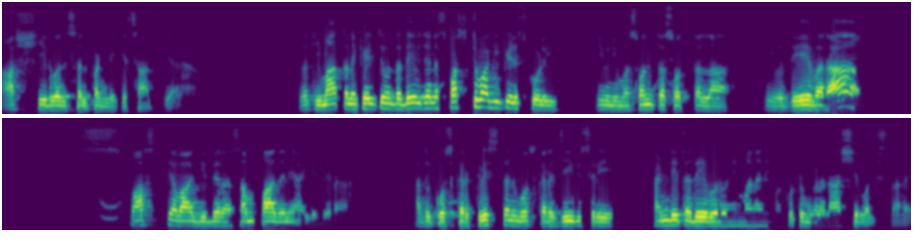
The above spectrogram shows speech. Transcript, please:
ಆಶೀರ್ವದಿಸಲ್ಪಡಲಿಕ್ಕೆ ಸಾಧ್ಯ. ಇವತ್ತು ಈ ಮಾತನ್ನು ಕೇಳ್ತೀವಂತ ದೇವಜನ ಸ್ಪಷ್ಟವಾಗಿ ಕೇಳಿಸ್ಕೊಳ್ಳಿ. ನೀವು ನಿಮ್ಮ ಸ್ವಂತ ಸ್ವತ್ತಲ್ಲ ನೀವು ದೇವರ ಸ್ವಾಸ್ಥ್ಯವಾಗಿದ್ದೀರ, ಸಂಪಾದನೆ ಆಗಿದ್ದೀರ? ಅದಕ್ಕೋಸ್ಕರ ಕ್ರಿಸ್ತನಿಗೋಸ್ಕರ ಜೀವಿಸಿರಿ. ಖಂಡಿತ ದೇವರು ನಿಮ್ಮನ್ನ ನಿಮ್ಮ ಕುಟುಂಬಗಳನ್ನು ಆಶೀರ್ವದಿಸ್ತಾರೆ.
